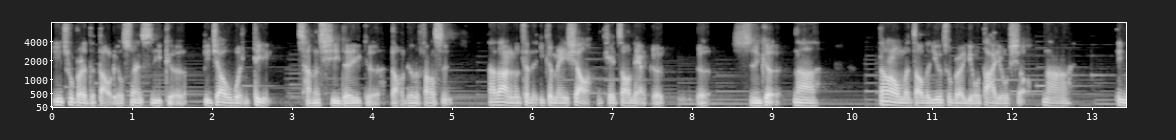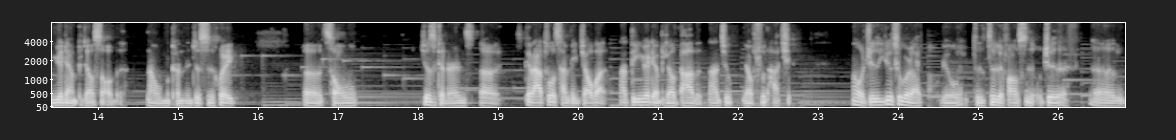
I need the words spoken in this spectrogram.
YouTuber 的导流算是一个比较稳定、长期的一个导流的方式。那当然，你可能一个没效，你可以找两个、五个、十个。那当然，我们找的 YouTuber 有大有小，那。订阅量比较少的，那我们可能就是会，呃，从就是可能呃跟他做产品交换。那订阅量比较大的，那就要付他钱。那我觉得 YouTube 来保留的这个方式，我觉得，嗯，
